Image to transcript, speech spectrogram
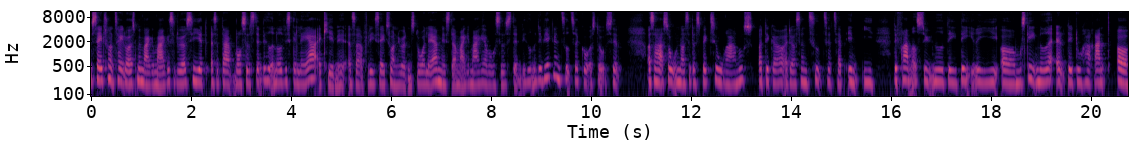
Saturn taler også med Marke Marke, så det vil også sige, at altså, der, vores selvstændighed er noget, vi skal lære at kende, altså, fordi Saturn jo er den store lærermester, og Marke Marke er vores selvstændighed, men det er virkelig en tid til at gå og stå selv. Og så har solen også et aspekt til Uranus, og det gør, at det også er en tid til at tabe ind i det fremadsynede, det idérige, og måske noget af alt det, du har rent og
